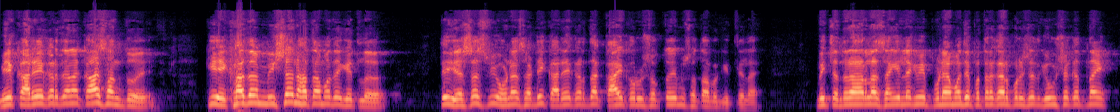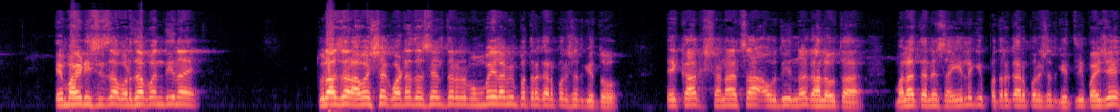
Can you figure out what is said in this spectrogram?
मी कार्यकर्त्यांना का सांगतोय? की एखादं मिशन हातामध्ये घेतलं ते यशस्वी होण्यासाठी कार्यकर्ता काय करू शकतो हे मी स्वतः बघितलेलं आहे. मी चंद्रहारला सांगितलं की मी पुण्यामध्ये पत्रकार परिषद घेऊ शकत नाही एम आय डी सीचा वर्धापन दिन आहे. तुला जर आवश्यक वाटत असेल तर मुंबईला मी पत्रकार परिषद घेतो. एका क्षणाचा अवधी न घालवता मला त्याने सांगितलं की पत्रकार परिषद घेतली पाहिजे.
